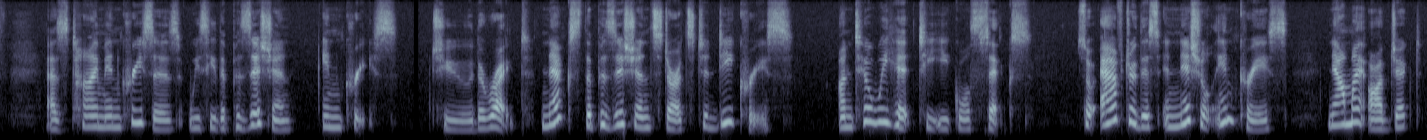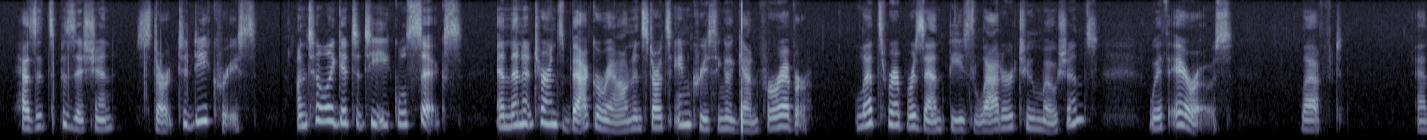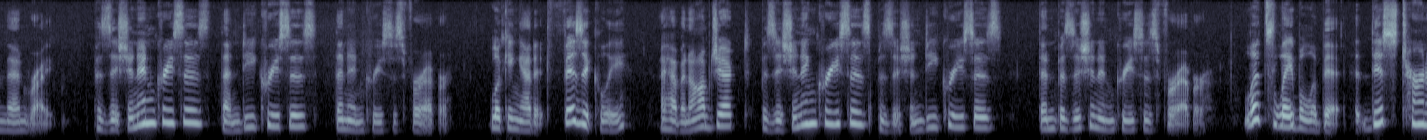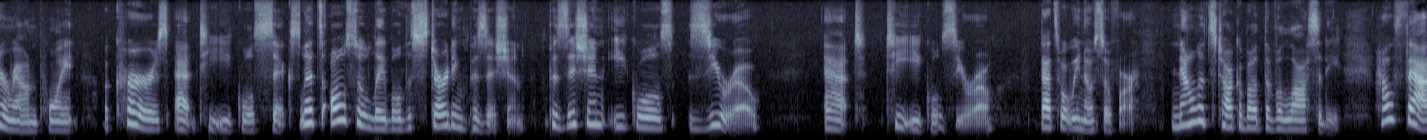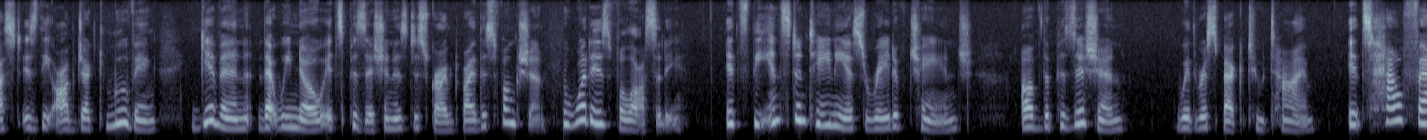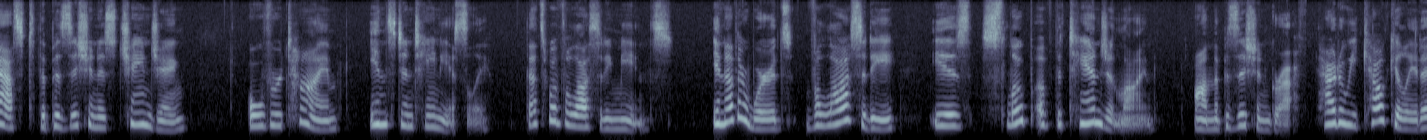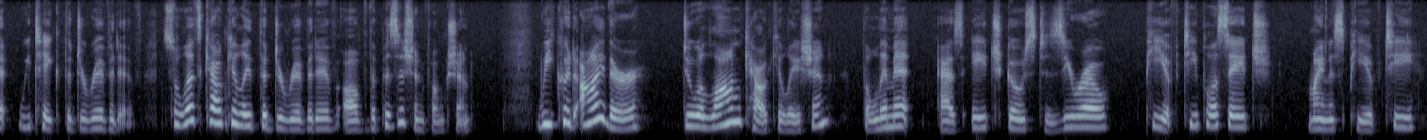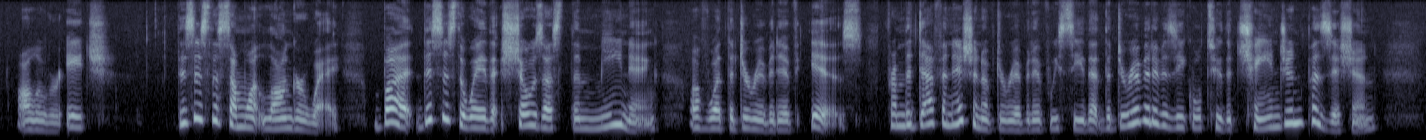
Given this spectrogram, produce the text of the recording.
As time increases, we see the position increase to the right. Next, the position starts to decrease until we hit t equals 6. So after this initial increase, now my object has its position start to decrease until I get to t equals 6, and then it turns back around and starts increasing again forever. Let's represent these latter two motions with arrows, left and then right. Position increases, then decreases, then increases forever. Looking at it physically, I have an object, position increases, position decreases, then position increases forever. Let's label a bit. This turnaround point occurs at t equals 6. Let's also label the starting position. Position equals 0 at t equals 0. That's what we know so far. Now let's talk about the velocity. How fast is the object moving given that we know its position is described by this function? What is velocity? It's the instantaneous rate of change of the position with respect to time. It's how fast the position is changing over time instantaneously. That's what velocity means. In other words, velocity is slope of the tangent line on the position graph. How do we calculate it? We take the derivative. So let's calculate the derivative of the position function. We could either do a long calculation, the limit as h goes to 0, p of t plus h minus p of t all over h. This is the somewhat longer way, but this is the way that shows us the meaning of what the derivative is. From the definition of derivative, we see that the derivative is equal to the change in position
